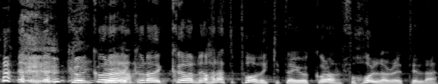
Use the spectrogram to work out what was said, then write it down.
hvordan, hvordan, hvordan har dette påvirket deg, og hvordan forholder du deg til det?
